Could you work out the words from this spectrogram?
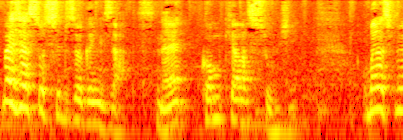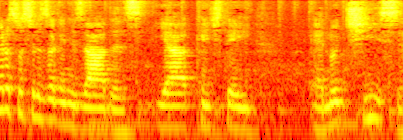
Mas e as torcidas organizadas, né? Como que elas surgem? Uma das primeiras torcidas organizadas e a que a gente tem é, notícia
